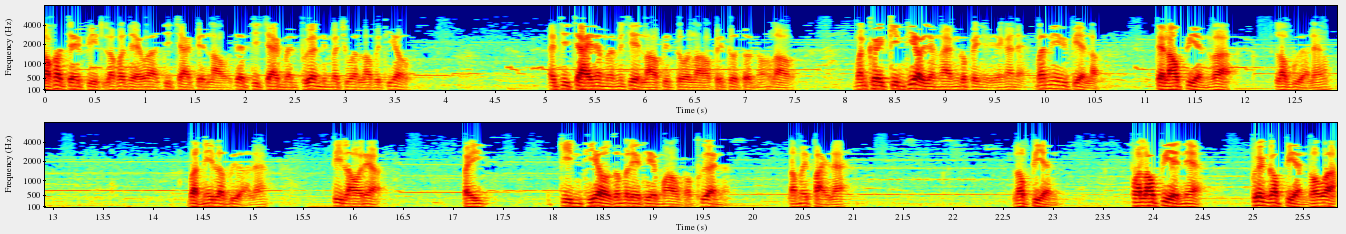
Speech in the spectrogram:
เราเข้าใจผิดเราเข้าใจว่าจิตใจเป็นเรา แต่จิตใจเหมือนเพื่อนที่มาชวนเราไปเที่ยวไอ้จิตใจเนี่ยมันไม่ใช่เราเป็นตัวเรา เป็นตัวตนของเรา มันเคยกินเที่ยวยังไงมันก็เป็นอยู่อย่างนั้นแหละมันไม่มีเปลี่ยนหรอกแต่เราเปลี่ยนว่าเราเบื่อแล้วบัดนี้เราเบื่อแล้ว ที่เราเนี่ย ไปกินเที่ยวสมเลเทเมากับเพื่อนเราไม่ไปแล้ว เราเปลี่ยนพอเราเปลี่ยนเนี่ย เพื่อนก็เปลี่ยนเพราะว่า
